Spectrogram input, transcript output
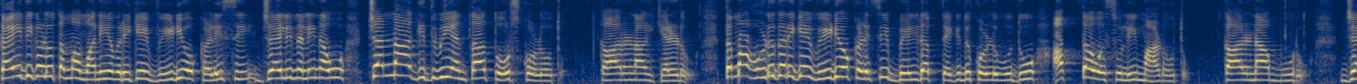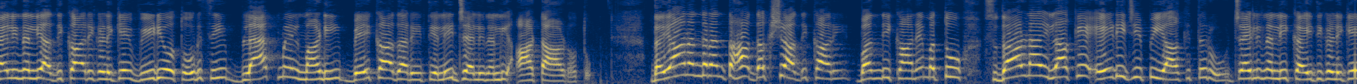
ಕೈದಿಗಳು ತಮ್ಮ ಮನೆಯವರಿಗೆ ವಿಡಿಯೋ ಕಳಿಸಿ, ಜೈಲಿನಲ್ಲಿ ನಾವು ಚೆನ್ನಾಗಿದ್ವಿ ಅಂತ ತೋರಿಸ್ಕೊಳ್ಳೋದು. ಕಾರಣ ಎರಡು. ತಮ್ಮ ಹುಡುಗರಿಗೆ ವಿಡಿಯೋ ಕಳಿಸಿ ಬಿಲ್ಡಪ್ ತೆಗೆದುಕೊಳ್ಳುವುದು ಅಪ್ತ ವಸೂಲಿ ಮಾಡುವುದು ಕಾರಣ ಮೂರು. ಜೈಲಿನಲ್ಲಿ ಅಧಿಕಾರಿಗಳಿಗೆ ವಿಡಿಯೋ ತೋರಿಸಿ ಬ್ಲ್ಯಾಕ್ ಮೇಲ್ ಮಾಡಿ ಬೇಕಾದ ರೀತಿಯಲ್ಲಿ ಜೈಲಿನಲ್ಲಿ ಆಟ ಆಡೋದು. ದಯಾನಂದರಂತಹ ದಕ್ಷ ಅಧಿಕಾರಿ ಬಂದಿಖಾನೆ ಮತ್ತು ಸುಧಾರಣಾ ಇಲಾಖೆ ಎಡಿಜಿಪಿ ಆಗಿದ್ದರೂ ಜೈಲಿನಲ್ಲಿ ಕೈದಿಗಳಿಗೆ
